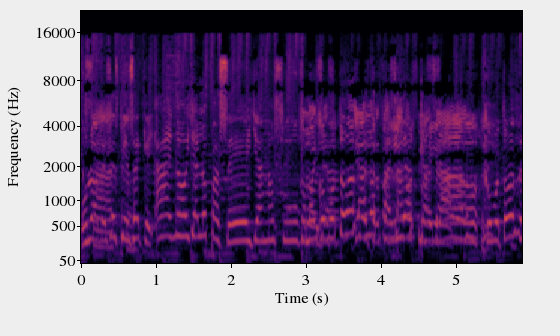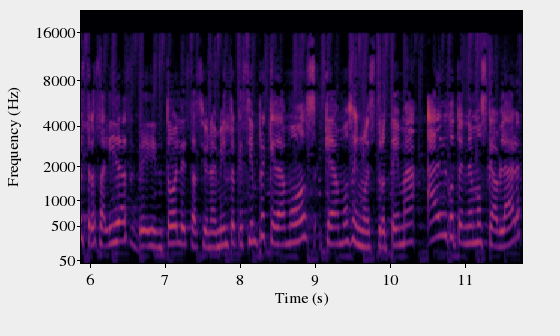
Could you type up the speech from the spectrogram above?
Uno a veces piensa que, ay, no, ya lo pasé, ya no sufro. Como- ya- como todas nuestras salidas, pasado. Como todas nuestras salidas de, en todo el estacionamiento, que siempre quedamos, quedamos en nuestro tema, algo tenemos que hablar,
